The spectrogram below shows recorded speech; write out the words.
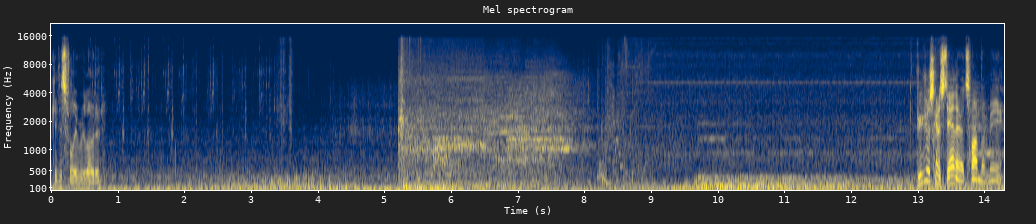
Get this fully reloaded. If you're just gonna stand there, it's fine by me.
